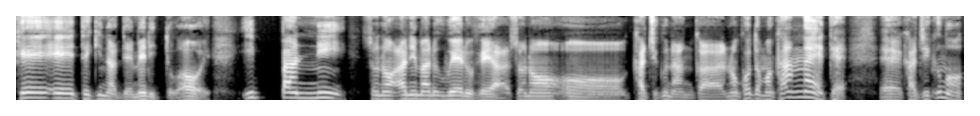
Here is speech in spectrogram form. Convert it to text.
経営的なデメリットが多い。一般にそのアニマルウェルフェアその家畜なんかのことも考えて、えー、家畜も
